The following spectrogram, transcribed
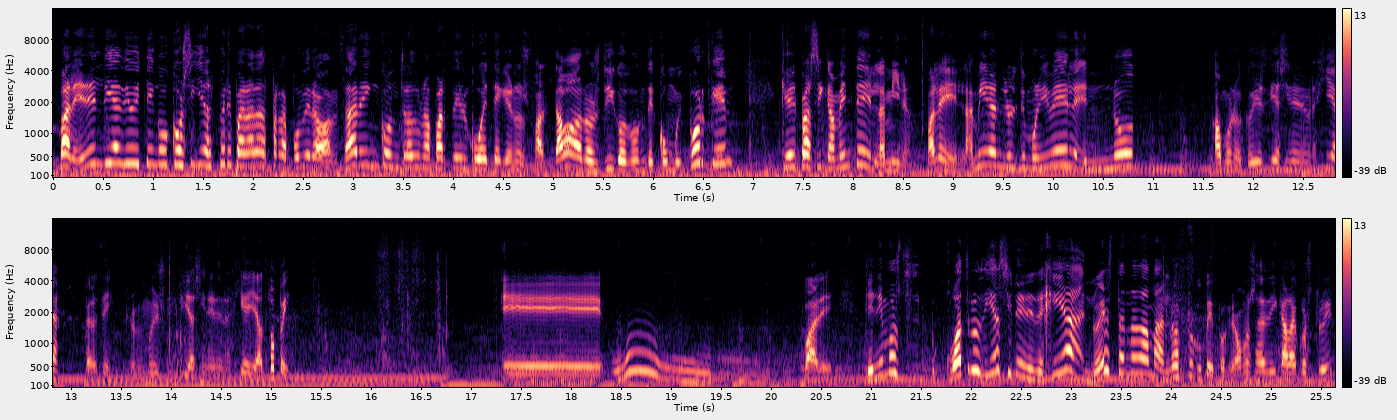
Vale, en el día de hoy tengo cosillas preparadas para poder avanzar He encontrado una parte del cohete que nos faltaba, ahora os digo dónde, cómo y por qué Que es básicamente en la mina, ¿vale? La mina, en el último nivel, no... Ah, bueno, que hoy es día sin energía Espérate, que lo mismo es un día sin energía y a tope eh... Vale Tenemos cuatro días sin energía No está nada mal, no os preocupéis Porque vamos a dedicar a construir.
